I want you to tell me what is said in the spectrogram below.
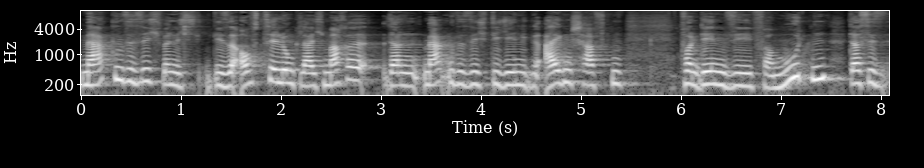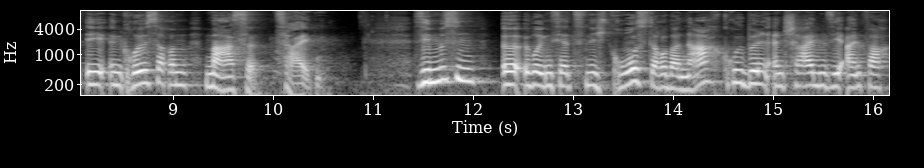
Merken Sie sich, wenn ich diese Aufzählung gleich mache, dann merken Sie sich diejenigen Eigenschaften, von denen Sie vermuten, dass sie in größerem Maße zeigen. Sie müssen äh, übrigens jetzt nicht groß darüber nachgrübeln, entscheiden Sie einfach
